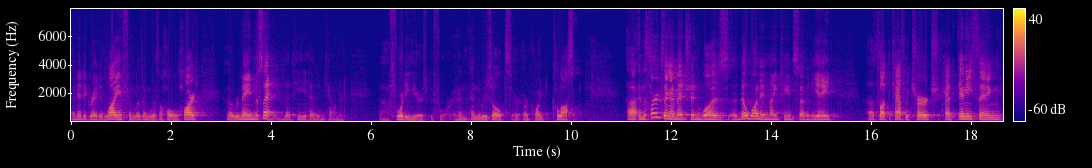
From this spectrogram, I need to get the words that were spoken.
an integrated life and living with a whole heart uh, remain the same that he had encountered uh, 40 years before. And, and the results are, are quite colossal. Uh, and the third thing I mentioned was uh, no one in 1978 uh, thought the Catholic Church had anything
